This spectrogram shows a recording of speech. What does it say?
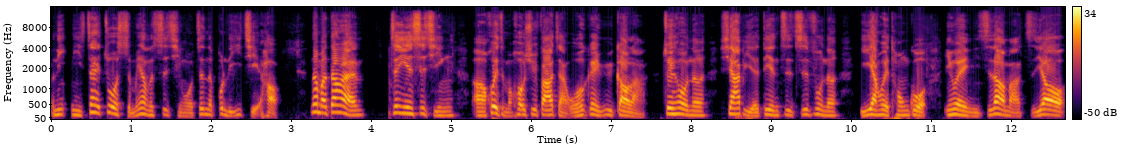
你，你在做什么样的事情，我真的不理解哈。那么当然。这件事情啊，会怎么后续发展？我会给你预告啦。最后呢，虾比的电子支付呢，一样会通过，因为你知道嘛？只要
